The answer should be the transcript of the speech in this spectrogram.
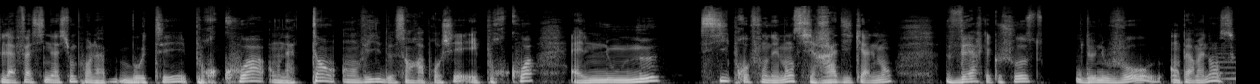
la fascination pour la beauté, pourquoi on a tant envie de s'en rapprocher et pourquoi elle nous meut si profondément, si radicalement vers quelque chose de nouveau en permanence.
